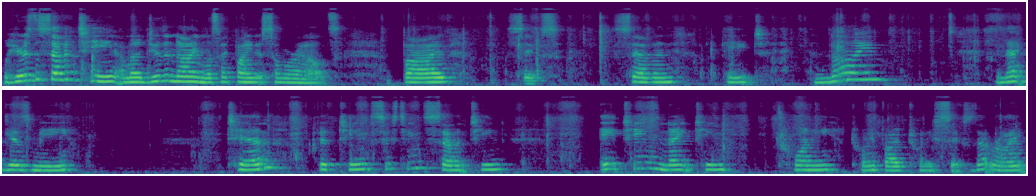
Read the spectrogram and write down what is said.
Well, here's the 17. I'm going to do the 9 unless I find it somewhere else. 5, 6, 7, 8, and 9. And that gives me 10, 15, 16, 17, 18, 19, 20, 25, 26. Is that right? 9, 18,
